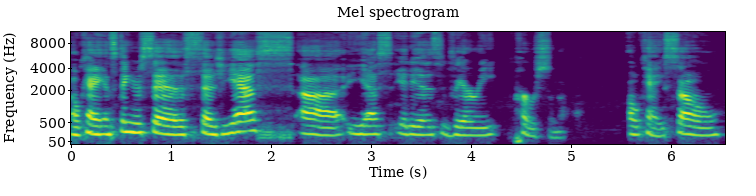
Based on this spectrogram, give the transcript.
Okay and stinger says says yes uh yes it is very personal. Okay so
